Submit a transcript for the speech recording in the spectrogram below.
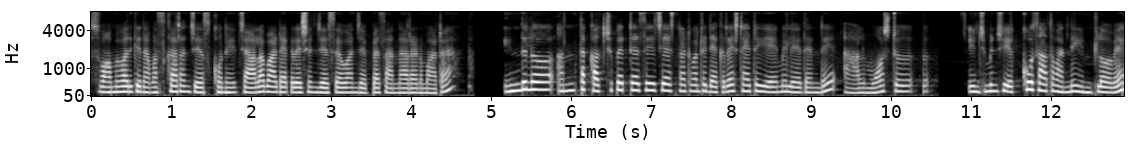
స్వామివారికి నమస్కారం చేసుకొని చాలా బాగా డెకరేషన్ చేసావు అని చెప్పేసి అన్నారనమాట ఇందులో అంత ఖర్చు పెట్టేసి చేసినటువంటి డెకరేషన్ అయితే ఏమీ లేదండి. ఆల్మోస్ట్ ఇంచుమించు ఎక్కువ శాతం అన్నీ ఇంట్లోవే.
